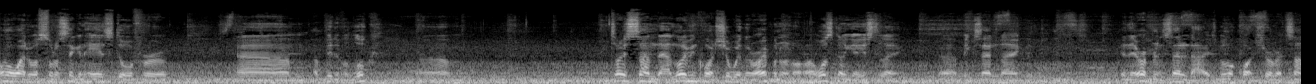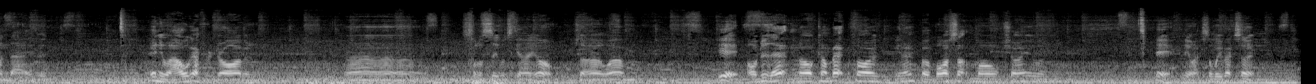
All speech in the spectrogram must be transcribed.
on my way to a sort of second-hand store for um, a bit of a look. Um, Today's Sunday. I'm not even quite sure whether they're open or not. I was going to go yesterday, uh, big Saturday, and they're open on Saturdays. I'm not quite sure about Sunday. But anyway, I'll go for a drive and uh, sort of see what's going on. So um, yeah, I'll do that, and I'll come back if I, you know, if I buy something, I'll show you. And yeah, anyway, so I'll be back soon.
